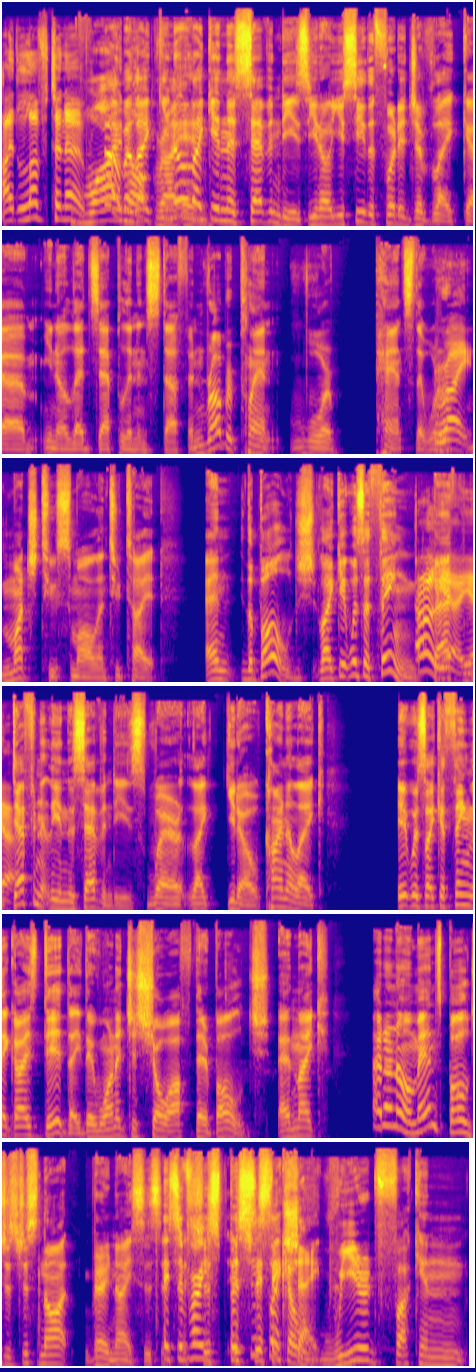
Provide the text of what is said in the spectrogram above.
I'd love to know. why No, but not like you know, in? like in the seventies, you know, you see the footage of like um, you know Led Zeppelin and stuff, and Robert Plant wore pants that were Right. much too small and too tight, and the bulge, like it was a thing. Oh, back, yeah, yeah. definitely in the seventies, where like you know, kind of like it was like a thing that guys did. Like they wanted to show off their bulge, and like. I don't know. A man's bulge is just not very nice, is it? It's a very just, It's just specific like shape. a weird fucking,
